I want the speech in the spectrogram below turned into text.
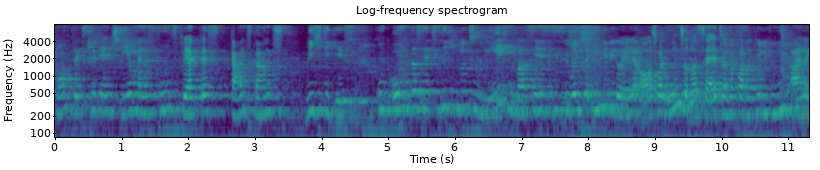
Kontext für die Entstehung eines Kunstwerkes ganz, ganz wichtig ist. Und um das jetzt nicht nur zu lesen, was hier ist, das ist übrigens eine individuelle Auswahl unsererseits, weil man kann natürlich nie alle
